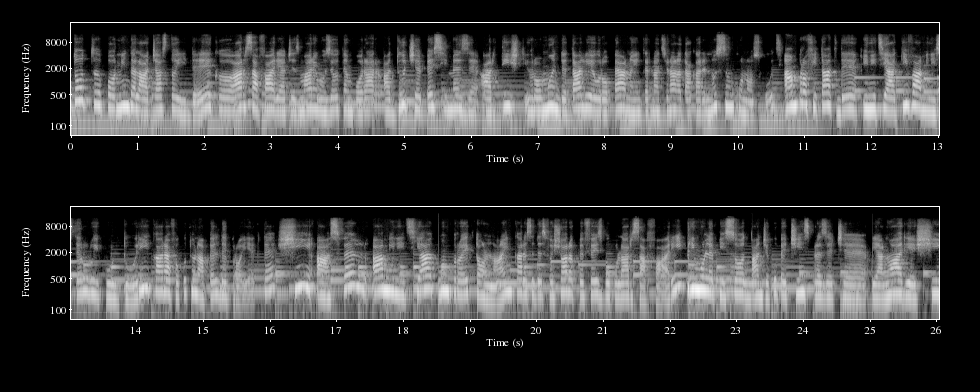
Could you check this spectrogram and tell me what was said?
tot pornind de la această idee că Art Safari, acest mare muzeu temporar, aduce pe simeze artiști români de talie europeană, internațională, dar care nu sunt cunoscuți, am profitat de inițiativa Ministerului Culturii, care a făcut un apel de proiecte și astfel am inițiat un proiect online care se desfășoară pe Facebook-ul Art Safari. Primul episod a început pe 15 ianuarie și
